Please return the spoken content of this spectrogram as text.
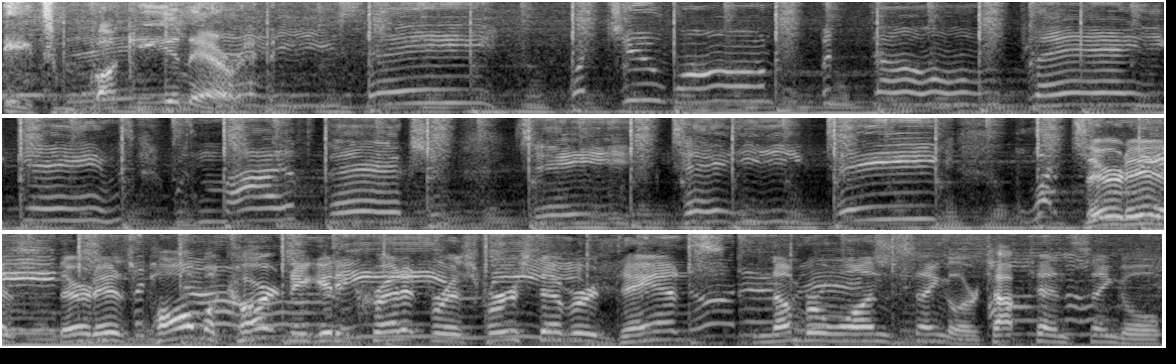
It's Bucky and Aaron. There it is. There it is. Paul McCartney getting credit for his first ever dance number one single or top 10 single.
